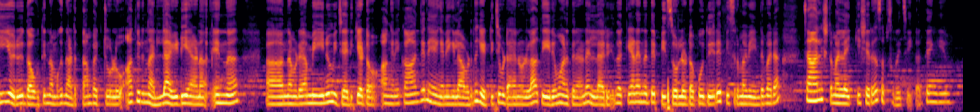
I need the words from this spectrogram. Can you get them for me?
ഈ ഒരു ദൗത്യം നമുക്ക് നടത്താൻ പറ്റുള്ളൂ. അതൊരു നല്ല ഐഡിയ ആണ് എന്ന് നമ്മുടെ ആ മീനും വിചാരിക്കട്ടോ അങ്ങനെ കാഞ്ചനെ എങ്ങനെയെങ്കിലും അവിടുന്ന് കെട്ടിച്ചു വിടാനുള്ള തീരുമാനത്തിലാണ് എല്ലാവരും. ഇതൊക്കെയാണ് ഇന്നത്തെ എപ്പിസോഡിലോട്ടോ പുതിയൊരു എപ്പിസോഡ് വീണ്ടും വരാം. ചാനൽ ഇഷ്ടമായി ലൈക്ക് ഷെയർ സബ്സ്ക്രൈബ് ചെയ്യുക. താങ്ക്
